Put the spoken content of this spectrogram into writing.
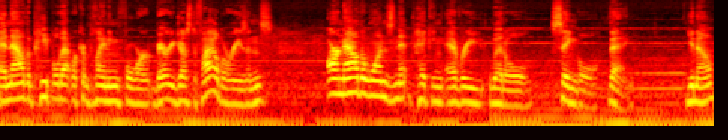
and now the people that were complaining for very justifiable reasons are now the ones nitpicking every little single thing. You know?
